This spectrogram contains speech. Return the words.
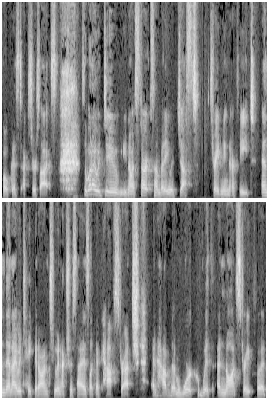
focused exercise. So what I would do, you know, is start somebody with just straightening their feet. And then I would take it on to an exercise like a calf stretch and have them work with a not straight foot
